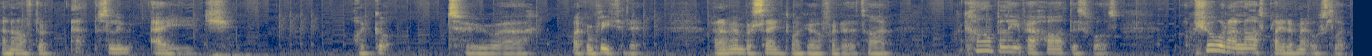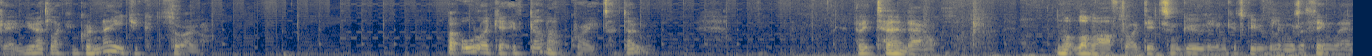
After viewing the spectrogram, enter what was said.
And after an absolute age, I got to uh, I completed it, and I remember saying to my girlfriend at the time, "I can't believe how hard this was." I'm sure when I last played a Metal Slug game, you had like a grenade you could throw. But all I get is gun upgrades. I don't. And it turned out, not long after I did some Googling, because Googling was a thing then,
